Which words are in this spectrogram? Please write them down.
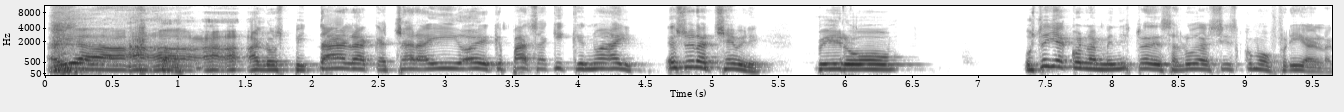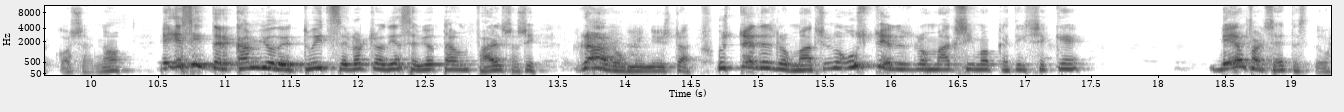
ahí a- a- a- a- al hospital a cachar ahí, oye, ¿qué pasa aquí que no hay? Eso era chévere. Pero usted ya con la ministra de Salud así es como fría la cosa, ¿no? E- Ese intercambio de tweets el otro día se vio tan falso, así. Claro, ministra, usted es lo máximo, usted es lo máximo que dice que... Bien falsetes tú.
